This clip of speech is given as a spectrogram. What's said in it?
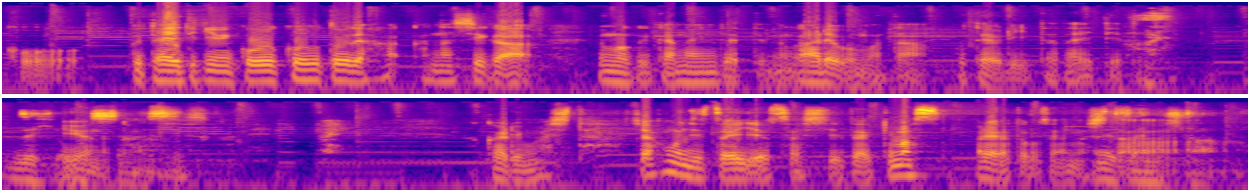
こう、具体的にこういうことでは話がうまくいかないんだっていうのがあれば、またお便りいただいてとはいぜひおいうような。感じですかね。はい。わかりました。じゃあ、本日は以上させていただきます。ありがとうございまありした。がとうございました。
